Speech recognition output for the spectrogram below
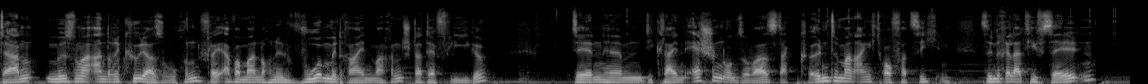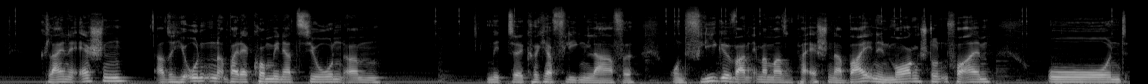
dann müssen wir andere Köder suchen. Vielleicht einfach mal noch einen Wurm mit reinmachen, statt der Fliege. Denn ähm, die kleinen Eschen und sowas, da könnte man eigentlich drauf verzichten. Sind relativ selten. Kleine Eschen, also hier unten bei der Kombination ähm, mit äh, Köcherfliegenlarve und Fliege waren immer mal so ein paar Eschen dabei, in den Morgenstunden vor allem. Und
